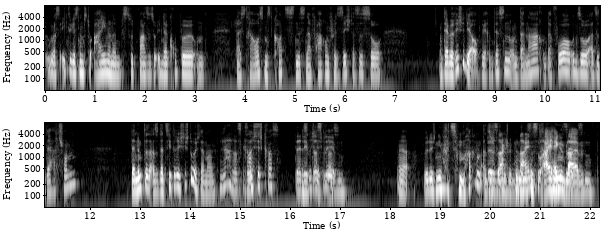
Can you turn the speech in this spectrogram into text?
irgendwas ekliges nimmst du ein und dann bist du quasi so in der Gruppe und läufst raus, musst kotzen, das ist eine Erfahrung für sich, das ist so. Und der berichtet ja auch währenddessen und danach und davor und so, also der hat schon. Der nimmt das, also der zieht richtig durch, der Mann. Ja, das ist Das ist krass. richtig krass. der das lebt das krass. Leben. Ja, würde ich niemals so machen. Also der ich, glaub, sagt ich würde Nein zu drei hängen bleiben.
